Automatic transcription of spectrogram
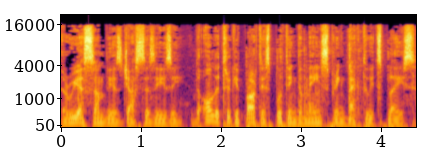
The reassembly is just as easy, the only tricky part is putting the mainspring back to its place.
